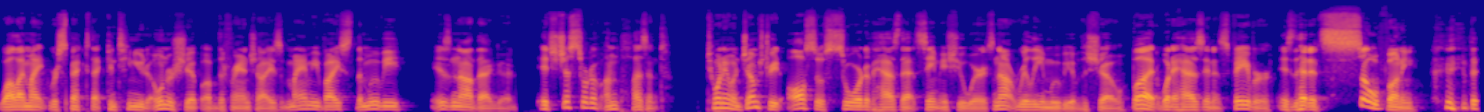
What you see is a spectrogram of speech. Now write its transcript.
While I might respect that continued ownership of the franchise, Miami Vice, the movie, is not that good. It's just sort of unpleasant. 21 Jump Street also sort of has that same issue where it's not really a movie of the show. But what it has in its favor is that it's so funny. the,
